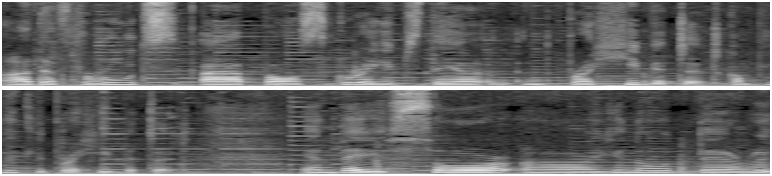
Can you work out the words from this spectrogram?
other fruits apples grapes. They are prohibited completely prohibited. And they saw uh, you know the re-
